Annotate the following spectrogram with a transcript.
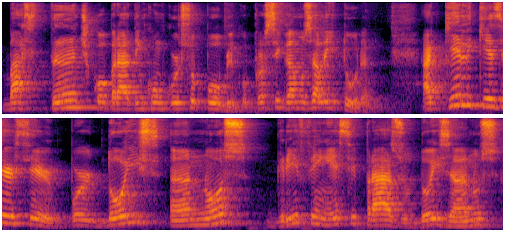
bastante cobrado em concurso público. Prossigamos a leitura. Aquele que exercer por dois anos, grifem esse prazo, dois anos,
